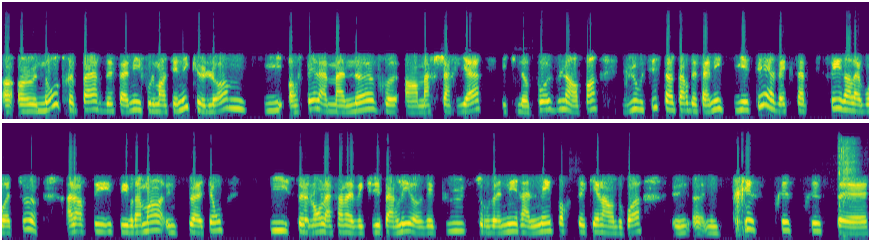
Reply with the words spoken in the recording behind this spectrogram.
Un, un autre père de famille, il faut le mentionner que l'homme qui a fait la manœuvre en marche arrière et qui n'a pas vu l'enfant, lui aussi c'est un père de famille qui était avec sa petite fille dans la voiture. Alors c'est vraiment une situation qui, selon la femme avec qui j'ai parlé, aurait pu survenir à n'importe quel endroit. Une, triste, triste, triste euh,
